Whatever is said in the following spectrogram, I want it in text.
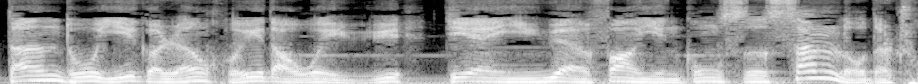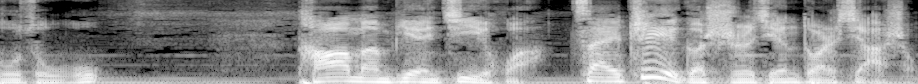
单独一个人回到位于电影院放映公司三楼的出租屋。他们便计划在这个时间段下手，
